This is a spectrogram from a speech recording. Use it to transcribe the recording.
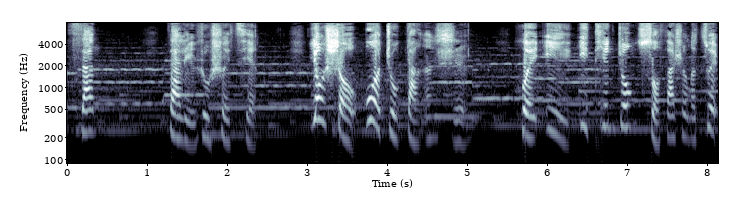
三，在你入睡前，用手握住感恩石，回忆一天中所发生的最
